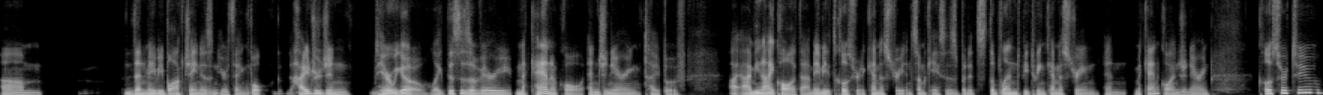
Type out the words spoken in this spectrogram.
Um, then maybe blockchain isn't your thing. Well, hydrogen here we go. Like this is a very mechanical engineering type of. I, I mean, I call it that. Maybe it's closer to chemistry in some cases, but it's the blend between chemistry and, and mechanical engineering, closer to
